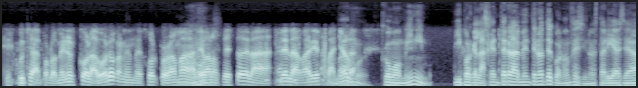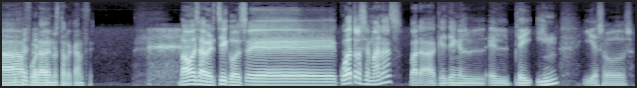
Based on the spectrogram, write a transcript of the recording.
Escucha, por lo menos colaboro con el mejor programa de baloncesto de la, de la radio española. como mínimo. Y porque la gente realmente no te conoce, si no estarías ya fuera de nuestro alcance. Vamos a ver, chicos. Eh, cuatro semanas para que lleguen el, el play-in y esos,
